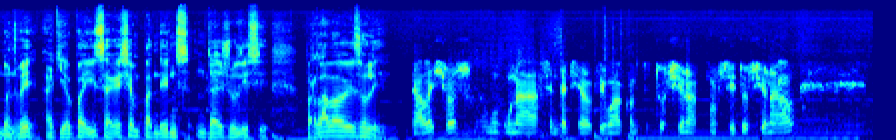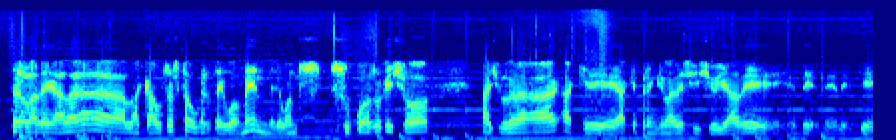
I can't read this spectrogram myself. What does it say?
Doncs bé, aquí al país segueixen pendents de judici. Parlava Basolí. Això és una sentència del Tribunal Constitucional, Constitucional però a la vegada la causa està oberta igualment. Llavors, suposo que això ajudarà a que, a que prenguin la decisió ja de, de, de, de,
